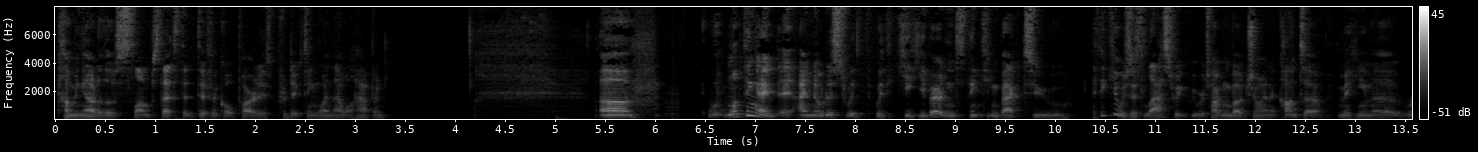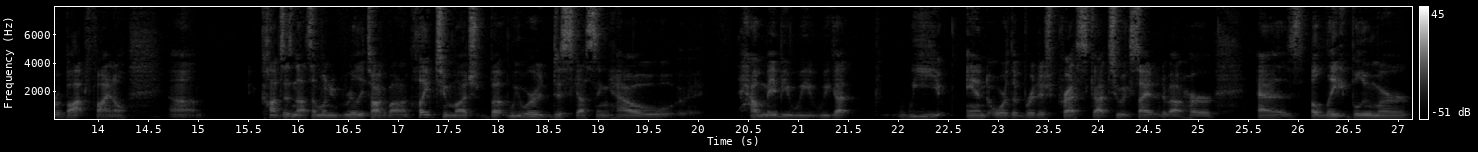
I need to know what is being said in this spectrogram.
coming out of those slumps. That's the difficult part is predicting when that will happen. Um, one thing I I noticed with with Kiki Bertens, thinking back to I think it was just last week we were talking about Johanna Konta making the Rabat final. Uh, Konta is not someone we really talk about on clay too much, but we were discussing how how maybe we we got we and or the British press got too excited about her as a late bloomer,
